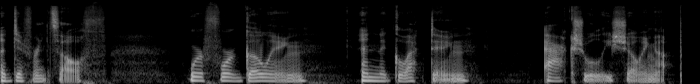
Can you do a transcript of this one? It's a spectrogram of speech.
a different self, we're foregoing and neglecting actually showing up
